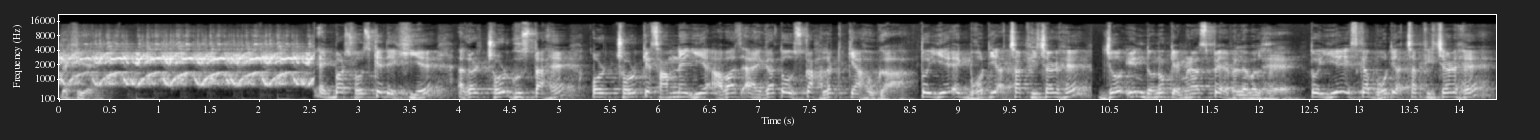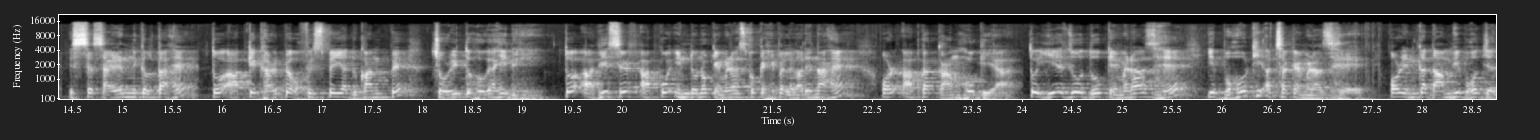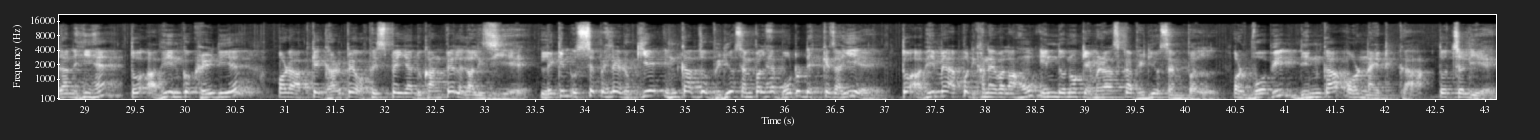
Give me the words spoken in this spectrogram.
देखिए, एक बार सोच के देखिए, अगर चोर घुसता है और चोर के सामने ये आवाज़ आएगा तो उसका हालत क्या होगा? तो ये एक बहुत ही अच्छा फीचर है जो इन दोनों कैमरास पे अवेलेबल है। तो ये इसका बहुत ही अच्छा फीचर है। इससे सायरन निकलता है तो आपके घर पे ऑफ़िस पे या दुकान पे चोरी तो होगा ही नहीं। तो अभी सिर्फ़ आपको इन दोनों कैमरास को कहीं पे लगा देना है और आपका काम हो गया। तो ये जो दो कैमराज है, ये बहुत ही अच्छा कैमराज है और इनका दाम भी बहुत ज़्यादा नहीं है तो अभी इनको खरीदिए और आपके घर पे ऑफ़िस पे या दुकान पे लगा लीजिए। लेकिन उससे पहले रुकिए, इनका जो वीडियो सैंपल है, वो तो देख के जाइए। तो अभी मैं आपको दिखाने वाला हूँ इन दोनों कैमराज का वीडियो सैंपल और वो भी दिन का और नाइट का। तो चलिए।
